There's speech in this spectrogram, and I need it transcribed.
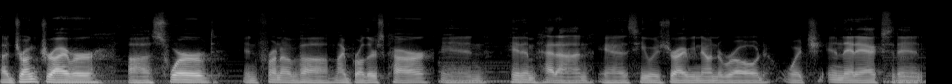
A drunk driver uh, swerved in front of uh, my brother's car and hit him head on as he was driving down the road, which in that accident,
